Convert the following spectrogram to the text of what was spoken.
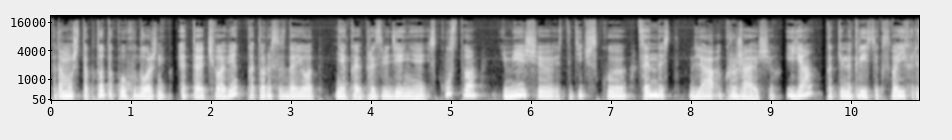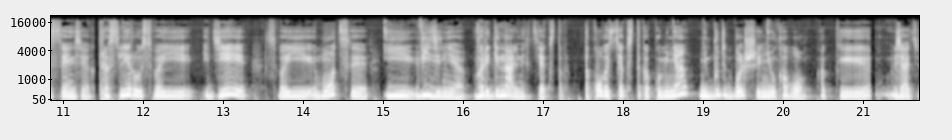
потому что кто такой художник? Это человек, который создает некое произведение искусства, имеющую эстетическую ценность для окружающих. И я, как кинокритик, в своих рецензиях транслирую свои идеи, свои эмоции и видение в оригинальных текстах. Такого текста, как у меня, не будет больше ни у кого. Как и взять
